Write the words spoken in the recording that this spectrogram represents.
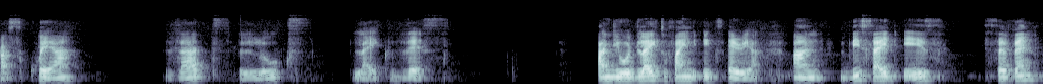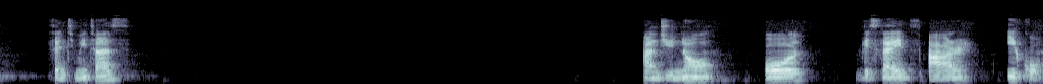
a square that looks like this. And you would like to find its area. And this side is 7 centimeters. And you know all the sides are equal.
